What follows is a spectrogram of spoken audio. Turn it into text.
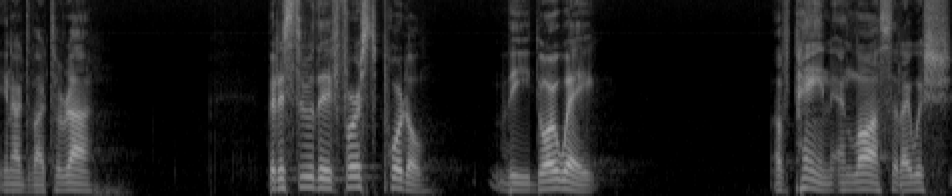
in our Dvar Torah. But it's through the first portal the doorway of pain and loss that I wish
